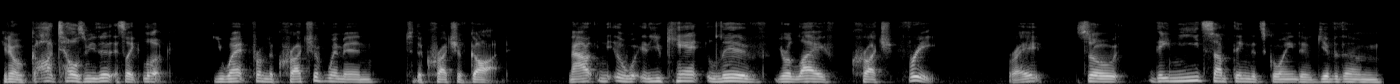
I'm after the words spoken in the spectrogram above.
you know, God tells me that. It's like, look, you went from the crutch of women to the crutch of God. Now you can't live your life crutch free, right? So they need something that's going to give them,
